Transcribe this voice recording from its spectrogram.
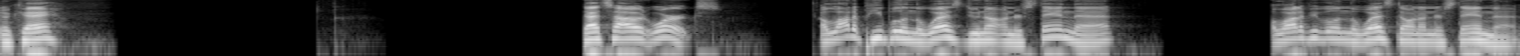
Okay. That's how it works. A lot of people in the West do not understand that. A lot of people in the West don't understand that.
